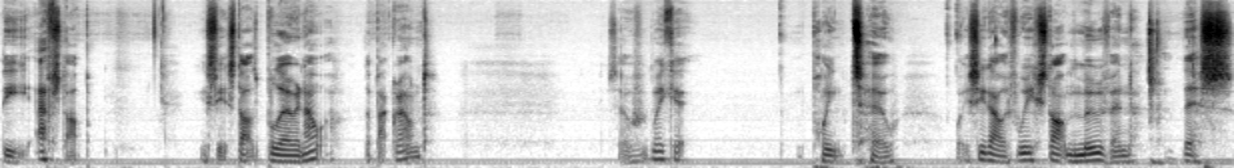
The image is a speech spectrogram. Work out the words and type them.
the f-stop, you see it starts blurring out the background. So if we make it 0.2, what you see now, if we start moving this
